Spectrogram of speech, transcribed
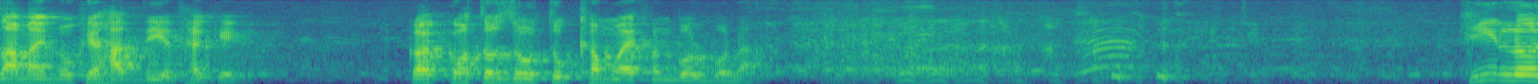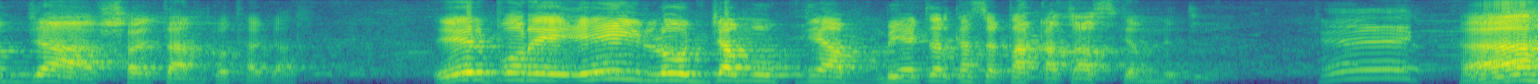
জামাই মুখে হাত দিয়ে থাকে। কত যৌতুক খামো এখন বলব না। কি লজ্জা, শয়তান কোথাকার। এরপরে এই লজ্জা মুখ নিয়ে মেয়েটার কাছে টাকা চাস কেমনি তুই? হ্যাঁ?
